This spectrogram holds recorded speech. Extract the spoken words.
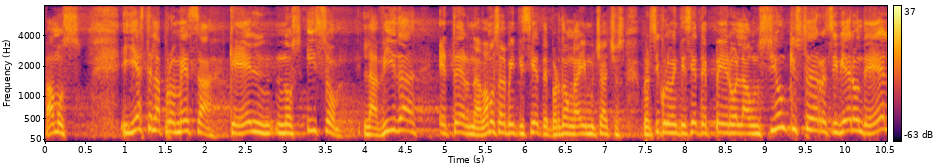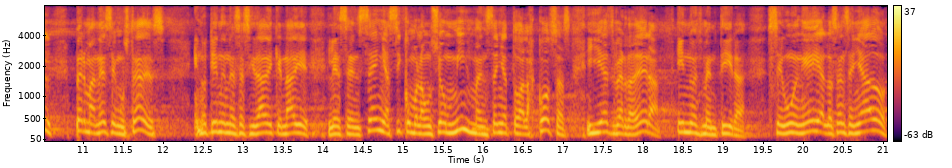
vamos, y esta es la promesa que Él nos hizo, la vida eterna. Vamos al 27, perdón, ahí muchachos. Versículo 27, pero la unción que ustedes recibieron de Él permanece en ustedes. Y no tienen necesidad de que nadie les enseñe, así como la unción misma enseña todas las cosas. Y es verdadera y no es mentira. Según ella los ha enseñado,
